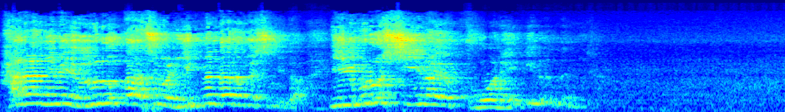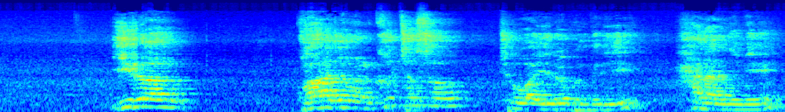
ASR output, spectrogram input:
하나님의 의롭다 하심을 입는다는 것입니다. 입으로 시인하여 구원에 이르느니라. 이러한 과정을 거쳐서 저와 여러분들이 하나님의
